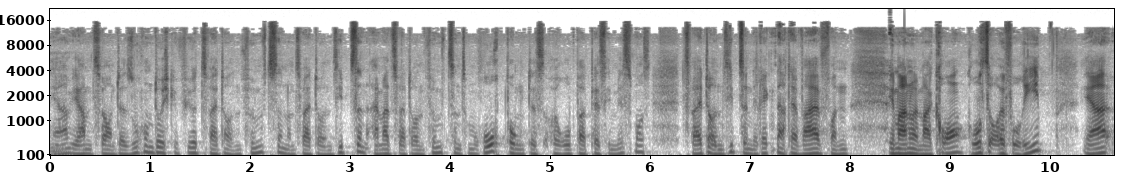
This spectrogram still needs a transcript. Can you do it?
Ja. Wir haben zwei Untersuchungen durchgeführt, 2015 und 2017. Einmal 2015 zum Hochpunkt des Europapessimismus, 2017 direkt nach der Wahl von Emmanuel Macron, große Euphorie. Ja.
